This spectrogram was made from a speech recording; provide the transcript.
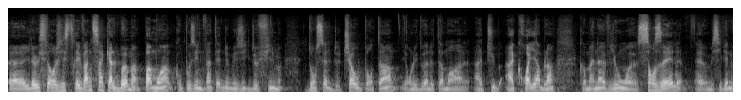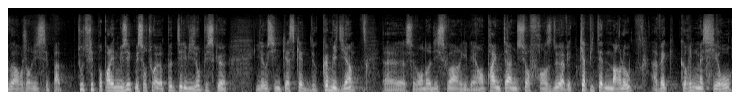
Il a aussi enregistré 25 albums, pas moins, composé une vingtaine de musiques de films, dont celle de Ciao Pantin. Et on lui doit notamment un, un tube incroyable, hein, comme un avion euh, sans ailes. Euh, mais s'il vient nous voir aujourd'hui, c'est pas tout de suite pour parler de musique, mais surtout un peu de télévision, puisqu'il a aussi une casquette de comédien. Euh, ce vendredi soir, il est en prime time sur France 2 avec Capitaine Marlowe, avec Corinne Massiero.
